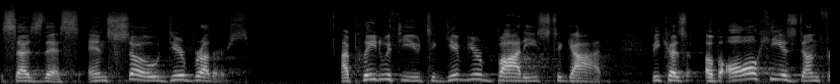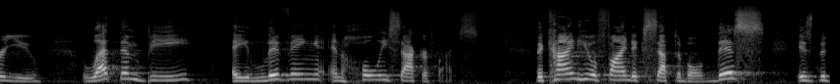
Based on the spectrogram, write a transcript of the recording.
says this And so, dear brothers, I plead with you to give your bodies to God because of all he has done for you. Let them be a living and holy sacrifice the kind he will find acceptable. This is, the,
